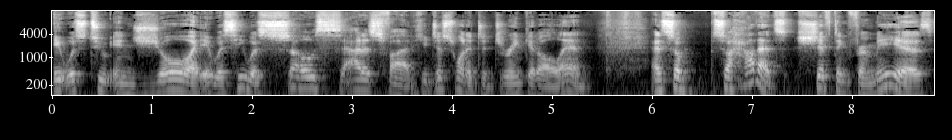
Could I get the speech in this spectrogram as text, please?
It was to enjoy. It was he was so satisfied. He just wanted to drink it all in. And so so how that's shifting for me is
